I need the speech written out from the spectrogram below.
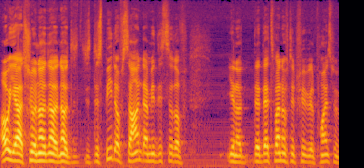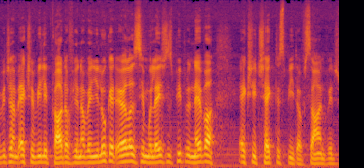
Oh yeah, sure. No, no, no. The, the speed of sound. I mean, this sort of, you know, that, that's one of the trivial points, which I'm actually really proud of. You know, when you look at earlier simulations, people never actually check the speed of sound, which,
